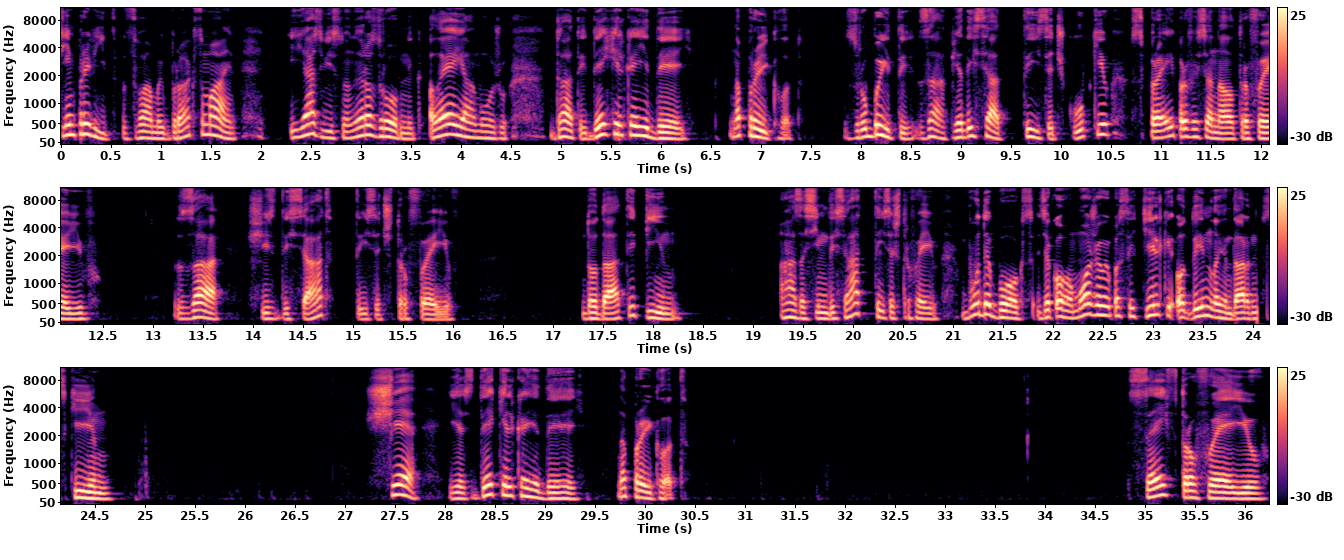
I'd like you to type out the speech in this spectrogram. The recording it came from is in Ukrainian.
Всім привіт! З вами Браксмайн. І я, звісно, не розробник, але я можу дати декілька ідей. Наприклад, зробити за 50 тисяч кубків спрей професіонал трофеїв. За 60 тисяч трофеїв. Додати пін. А за 70 тисяч трофеїв буде бокс, з якого може випасти тільки один легендарний скін. Ще є декілька ідей. Наприклад, сейф трофеїв.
